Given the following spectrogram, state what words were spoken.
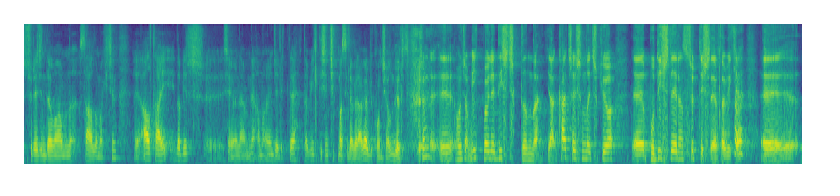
sürecin devamını sağlamak için e, 6 ayda bir e, şey önemli ama öncelikle tabii ilk dişin çıkmasıyla beraber bir konuşalım diyoruz. Şimdi e, hocam ilk böyle diş çıktığında ya kaç yaşında çıkıyor? E, bu dişlerin süt dişleri tabii ki. E,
